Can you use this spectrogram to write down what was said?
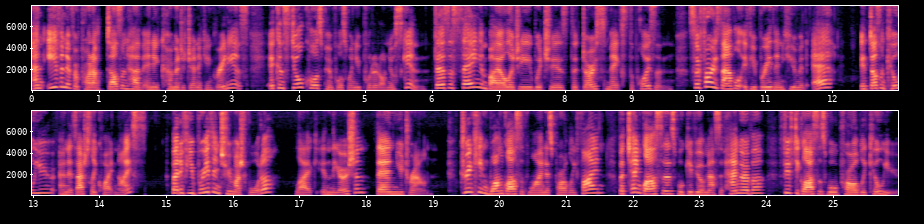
And even if a product doesn't have any comedogenic ingredients, it can still cause pimples when you put it on your skin. There's a saying in biology which is the dose makes the poison. So for example, if you breathe in humid air, it doesn't kill you and it's actually quite nice. But if you breathe in too much water, like in the ocean, then you drown. Drinking one glass of wine is probably fine, but 10 glasses will give you a massive hangover, 50 glasses will probably kill you.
